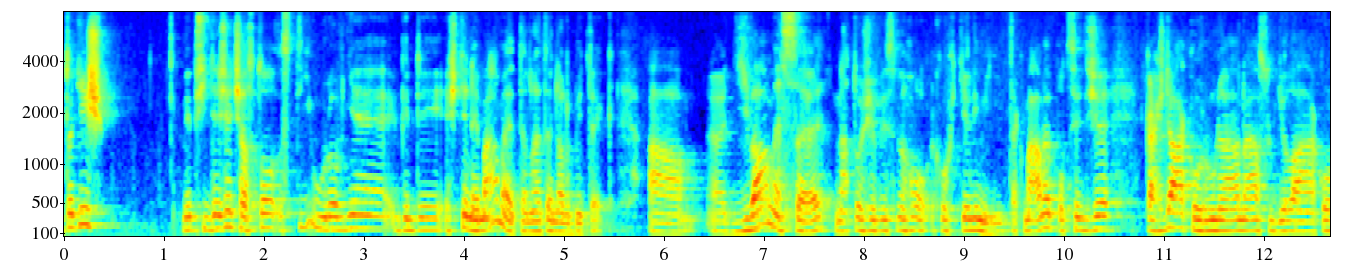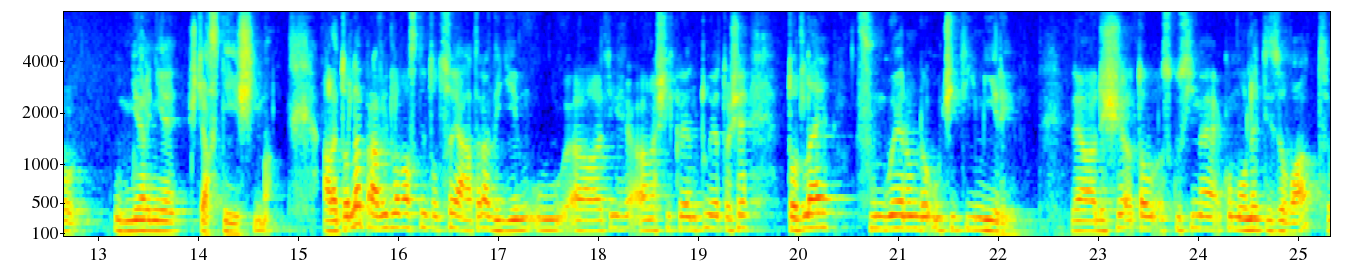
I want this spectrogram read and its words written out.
totiž mi přijde, že často z té úrovně, kdy ještě nemáme tenhle ten nadbytek a díváme se na to, že bychom ho jako chtěli mít, tak máme pocit, že každá koruna nás udělá jako uměrně šťastnějšíma. Ale tohle pravidlo, vlastně to, co já teda vidím u těch našich klientů, je to, že tohle funguje jenom do určitý míry. Když to zkusíme jako monetizovat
